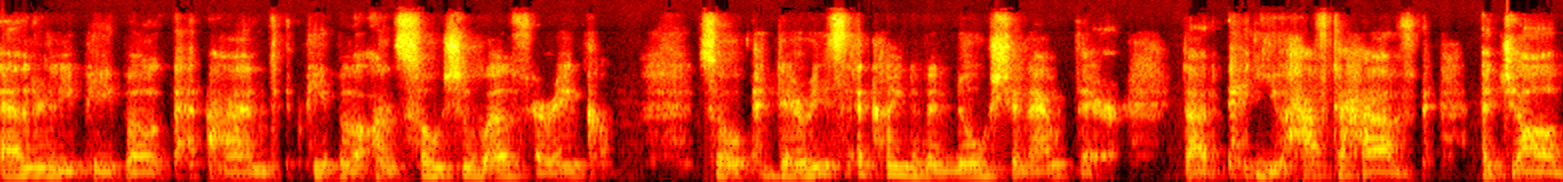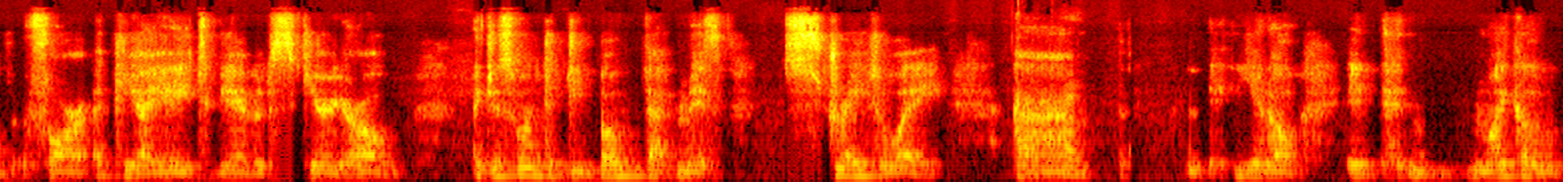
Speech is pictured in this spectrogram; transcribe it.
elderly people and people on social welfare income. So there is a kind of a notion out there that you have to have a job for a PIA to be able to secure your home. I just want to debunk that myth straight away. Um, you know, it, Michael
